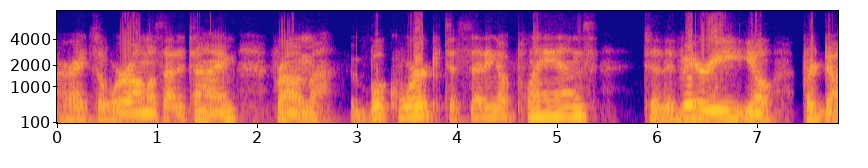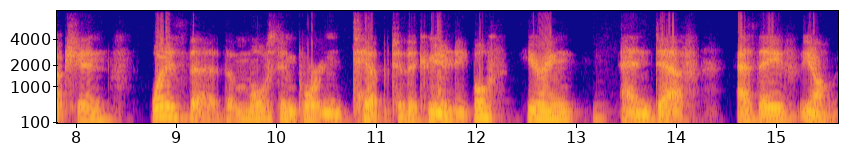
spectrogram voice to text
All right, so we're almost out of time from book work to setting up plans to the very, you know, production. What is the, the most important tip to the community, both hearing and deaf, as they've, you know,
